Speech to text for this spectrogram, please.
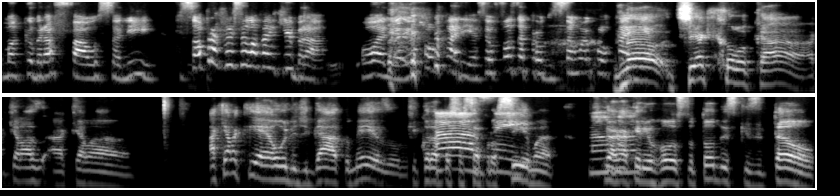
Uma câmera falsa ali, só para ver se ela vai quebrar. Olha, eu colocaria. Se eu fosse da produção, eu colocaria. Não, tinha que colocar aquela, aquela, aquela que é olho de gato mesmo, que quando a ah, pessoa se aproxima, uhum. fica com aquele rosto todo esquisitão.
